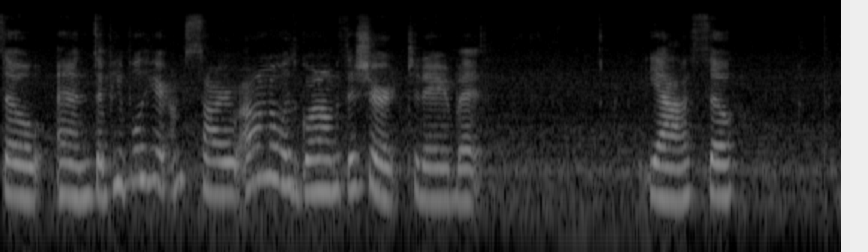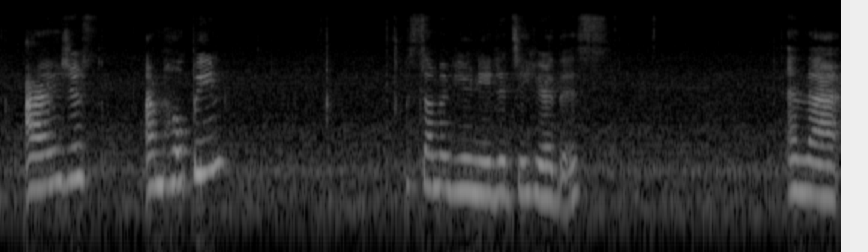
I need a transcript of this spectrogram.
So, and the people here, I'm sorry, I don't know what's going on with the shirt today, but yeah, so I just, I'm hoping some of you needed to hear this and that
